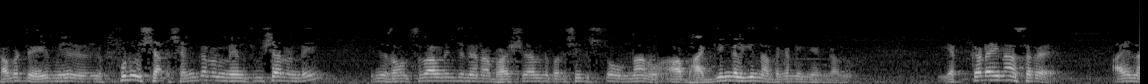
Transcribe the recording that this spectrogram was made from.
కాబట్టి మీరు ఎప్పుడు శ- శంకరులు నేను చూశానండి. ఇన్ని సంవత్సరాల నుంచి నేను ఆ భాష్యాలను పరిశీలిస్తూ ఉన్నాను. ఆ భాగ్యం కలిగింది అంతకంటే ఇంకేం కాదు. ఎక్కడైనా సరే ఆయన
